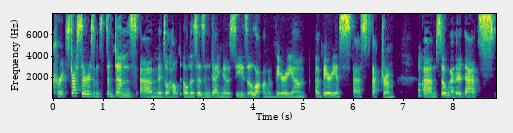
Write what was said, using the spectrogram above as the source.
current stressors and symptoms, uh, mental health illnesses and diagnoses along a very um, a various uh, spectrum. Okay. Um, so whether that's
